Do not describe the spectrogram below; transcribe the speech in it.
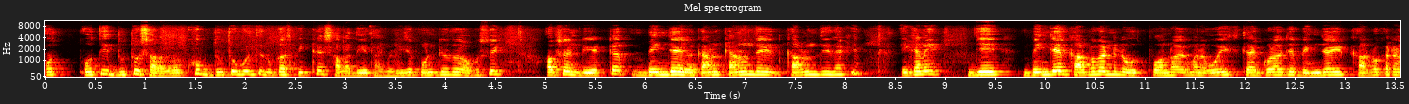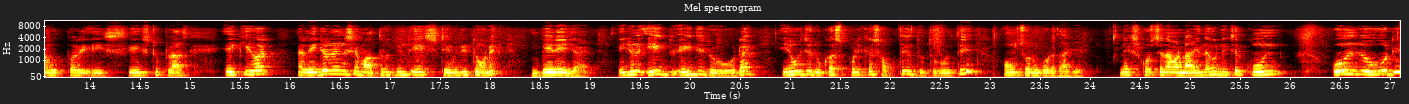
অত- দ্রুত সারা দেবে? খুব দ্রুত বলতে রুকাস পরীক্ষায় সারা দিয়ে থাকবে। নিচে কোনটি হতে অবশ্যই অপশান ডি এরটা বেঞ্জাইল কারণ কারণ কারণ দিয়ে থাকে এখানে যে বেঞ্জাইল কার্বোকার্বনেটের উৎপন্ন হয় মানে ওই ত্যাগ করা যে বেঞ্জাইল কার্বোকার্বনের উৎপন্ন এই সিএইচ টু প্লাস এ কী হয়? রেজোনেন্সের মাধ্যমে কিন্তু এর স্টেবিলিটি অনেক বেড়ে যায়। এই জন্য এই এই যে যৌগটা এ হচ্ছে রুকাস পরীক্ষা সব থেকে দ্রুতগতিতে অংশগ্রহণ করে থাকে। নেক্সট কোশ্চেন আমার নাইন দেখো নিচে কোন কোন যৌগটি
